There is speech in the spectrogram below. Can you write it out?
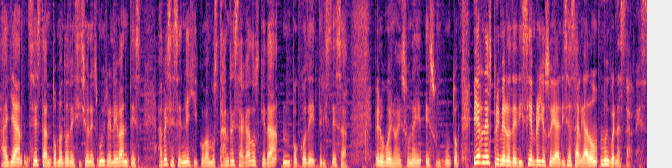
allá se están tomando decisiones muy relevantes. A veces en México vamos tan rezagados que da un poco de tristeza. Pero bueno, es, una, es un punto. Viernes primero de diciembre, yo soy Alicia Salgado. Muy buenas tardes.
